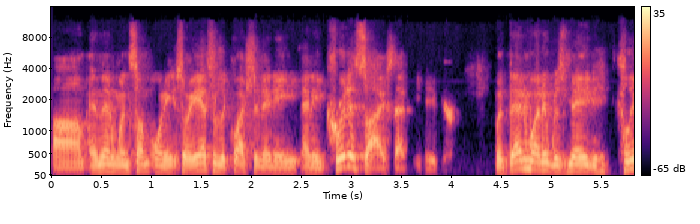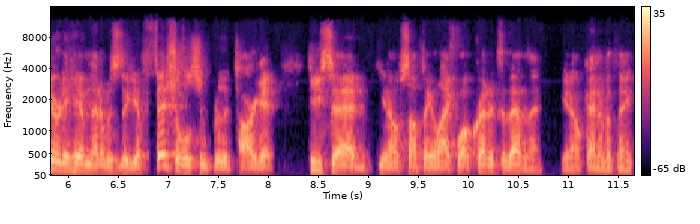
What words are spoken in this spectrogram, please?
Um, and then when some when he so he answered the question and he and he criticized that behavior. But then when it was made clear to him that it was the officials who were the target, he said, you know, something like, "Well, credit to them then," you know, kind of a thing,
